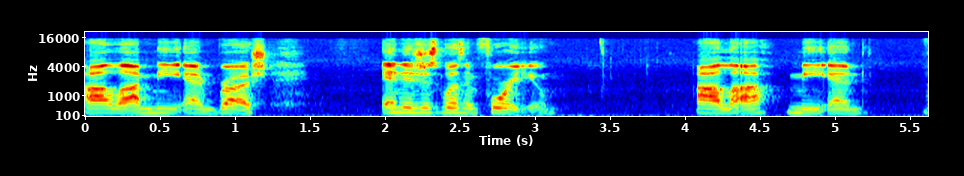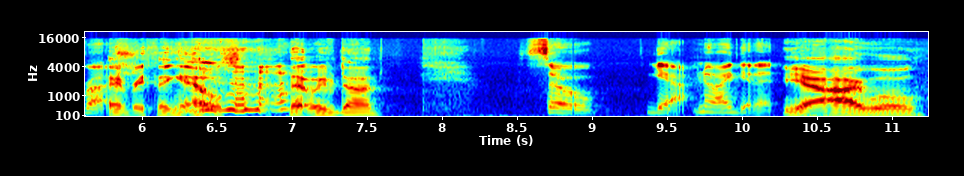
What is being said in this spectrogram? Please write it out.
a la Me and Rush, and it just wasn't for you, a la Me and Rush. everything else that we've done. So yeah, no, I get it. Yeah, I will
